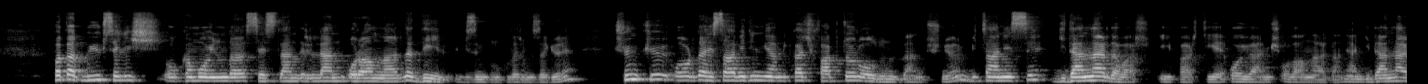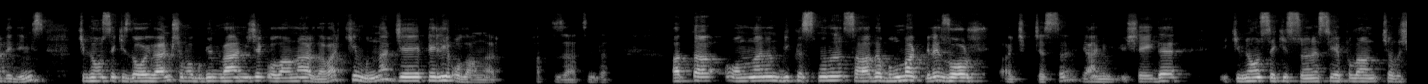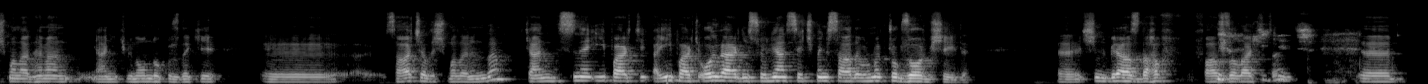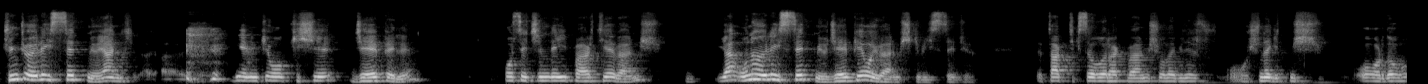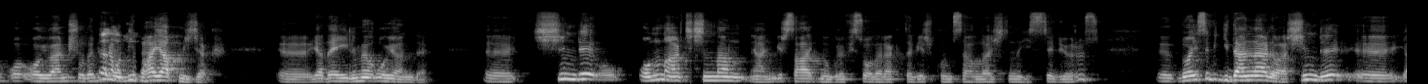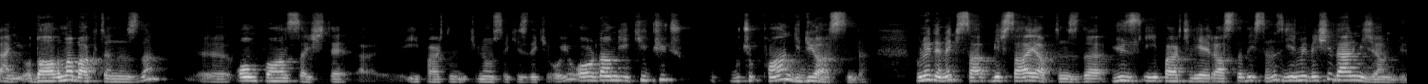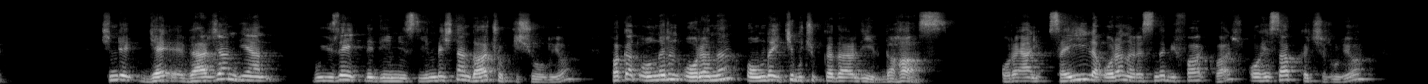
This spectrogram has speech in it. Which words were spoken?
Fakat bu yükseliş o kamuoyunda seslendirilen oranlarda değil bizim bulgularımıza göre. Çünkü orada hesap edilmeyen birkaç faktör olduğunu ben düşünüyorum. Bir tanesi gidenler de var İyi Parti'ye oy vermiş olanlardan. Yani gidenler dediğimiz 2018'de oy vermiş ama bugün vermeyecek olanlar da var. Kim bunlar? CHP'li olanlar hattı zatında. Hatta onların bir kısmını sahada bulmak bile zor açıkçası. Yani şeyde 2018 sonrası yapılan çalışmalar hemen yani 2019'daki e, saha çalışmalarında kendisine İyi Parti İyi Parti oy verdiğini söyleyen seçmeni sahada vurmak çok zor bir şeydi. E, şimdi biraz daha fazlalaştı. e, çünkü öyle hissetmiyor. Yani diyelim ki o kişi CHP'li. O seçimde İyi Parti'ye vermiş. Yani onu öyle hissetmiyor. CHP'ye oy vermiş gibi hissediyor. E, taktiksel olarak vermiş olabilir. Hoşuna gitmiş. Orada oy vermiş olabilir ama bir daha yapmayacak. E, ya da eğilime o yönde. Ee, şimdi onun artışından yani bir saha etnografisi olarak da bir kurumsallaştığını hissediyoruz. Ee, dolayısıyla bir gidenler de var. Şimdi e, yani o dağılıma baktığınızda 10 e, puansa işte e, İyi Parti'nin 2018'deki oyu oradan bir 2-2-3 buçuk puan gidiyor aslında. Bu ne demek? Bir saha yaptığınızda 100 İyi Partiliye rastladıysanız 25'i vermeyeceğim diyor. Şimdi vereceğim diyen bu yüze eklediğimiz 25'ten daha çok kişi oluyor. Fakat onların oranı onda iki buçuk kadar değil, daha az. Oran, yani sayıyla oran arasında bir fark var. O hesap kaçırılıyor.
